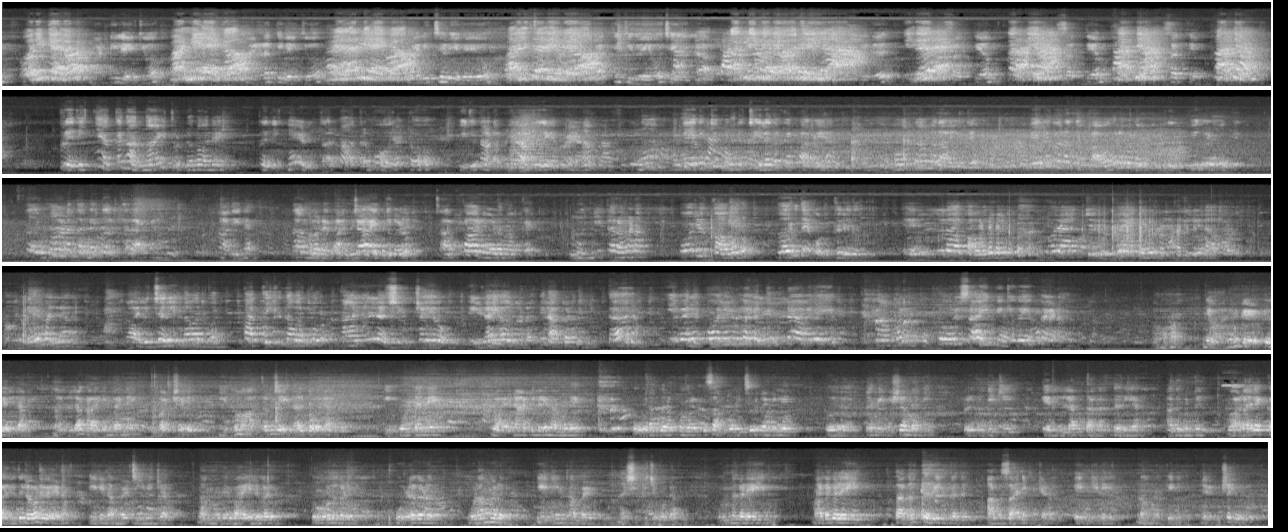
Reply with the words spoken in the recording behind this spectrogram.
വെള്ളത്തിലേക്കോ വലിച്ചെറിയുകയോ വലിച്ചെറിയുകയോ കത്തിക്കുകയോ ചെയ്യില്ല. ഇത് സത്യം സത്യം സത്യം സത്യം സത്യം. സത്യം. പ്രതിജ്ഞയൊക്കെ നന്നായിട്ടുണ്ട് മോനെ. പ്രതിജ്ഞ എടുത്താൽ മാത്രം പോരട്ടോ ഇത് നടപ്പിലാക്കുകയും വേണം. എനിക്ക് മുന്നിൽ ചിലതൊക്കെ പറയാം വില കുറഞ്ഞ കവറുകളും കുപ്പികളും ഒക്കെ നിർമ്മാണം തന്നെ നിർത്തലാക്കണം അതിന് നമ്മളുടെ പഞ്ചായത്തുകളും സർക്കാരുകളും ഒക്കെ മുന്നിട്ടിറങ്ങണം. ഒരു കവറും വെറുതെ കൊടുക്കരുത്. എല്ലാ കവറുകളും ഒരു അഞ്ച് രൂപയെങ്കിലും. മാത്രമല്ല വലിച്ചെറിയുന്നവർക്കും കത്തിക്കുന്നവർക്കും നല്ല ശിക്ഷയോ പിഴയോ നടപ്പിലാക്കണം. കാരണം ഇവരെ പോലെയുള്ള എല്ലാവരെയും നമ്മൾ പ്രോത്സാഹിപ്പിക്കുകയും വേണം. ഞാനും കേട്ടു എല്ലാം. നല്ല കാര്യം തന്നെ. പക്ഷേ ഇത് മാത്രം ചെയ്താൽ പോരാ. ഇപ്പോൾ തന്നെ വയനാട്ടിലെ നമ്മുടെ കൂടപ്പിറപ്പുകൾക്ക് സംഭവിച്ചത് കണ്ടില്ലേ? ഒരൊറ്റ നിമിഷം മതി. എല്ലാം തകർത്തെറിയാൻ. അതുകൊണ്ട് വളരെ കരുതലോടെ വേണം ഇനി നമ്മൾ ജീവിക്കാൻ നമ്മുടെ വയലുകളും തോടുകളും പുഴകളും കുളങ്ങളും ഇനിയും നമ്മൾ നശിപ്പിച്ചുകൂടാം കുന്നുകളെയും മലകളെയും തകർത്തെറിയുന്നത് അവസാനിപ്പിക്കണം. എങ്കിലേ നമുക്കിനി രക്ഷയുള്ളൂ.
